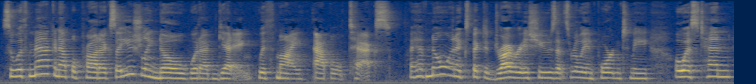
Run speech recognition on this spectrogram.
So with Mac and Apple products, I usually know what I'm getting with my Apple tax. I have no unexpected driver issues, that's really important to me. OS 10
